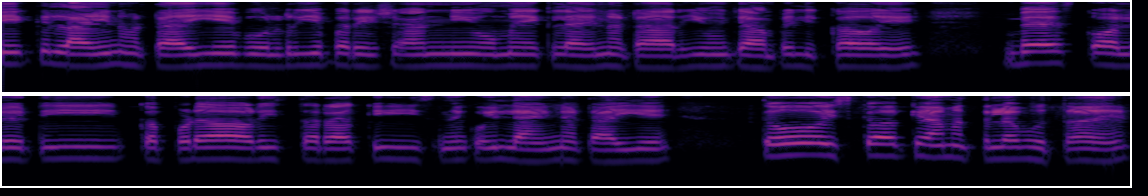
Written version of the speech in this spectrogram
एक लाइन हटाई है। बोल रही है, परेशान नहीं हो, मैं एक लाइन हटा रही हूँ जहाँ पे लिखा हुआ है बेस्ट क्वालिटी कपड़ा और इस तरह की इसने कोई लाइन हटाई है। तो इसका क्या मतलब होता है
